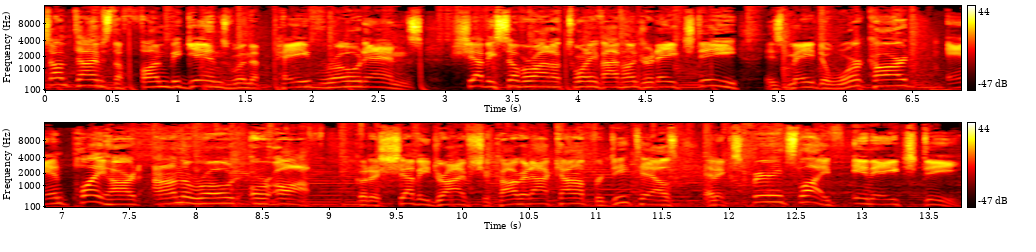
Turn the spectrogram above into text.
Sometimes the fun begins when the paved road ends. Chevy Silverado 2500 HD is made to work hard and play hard on the road or off. Go to ChevyDriveChicago.com for details and experience life in HD.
